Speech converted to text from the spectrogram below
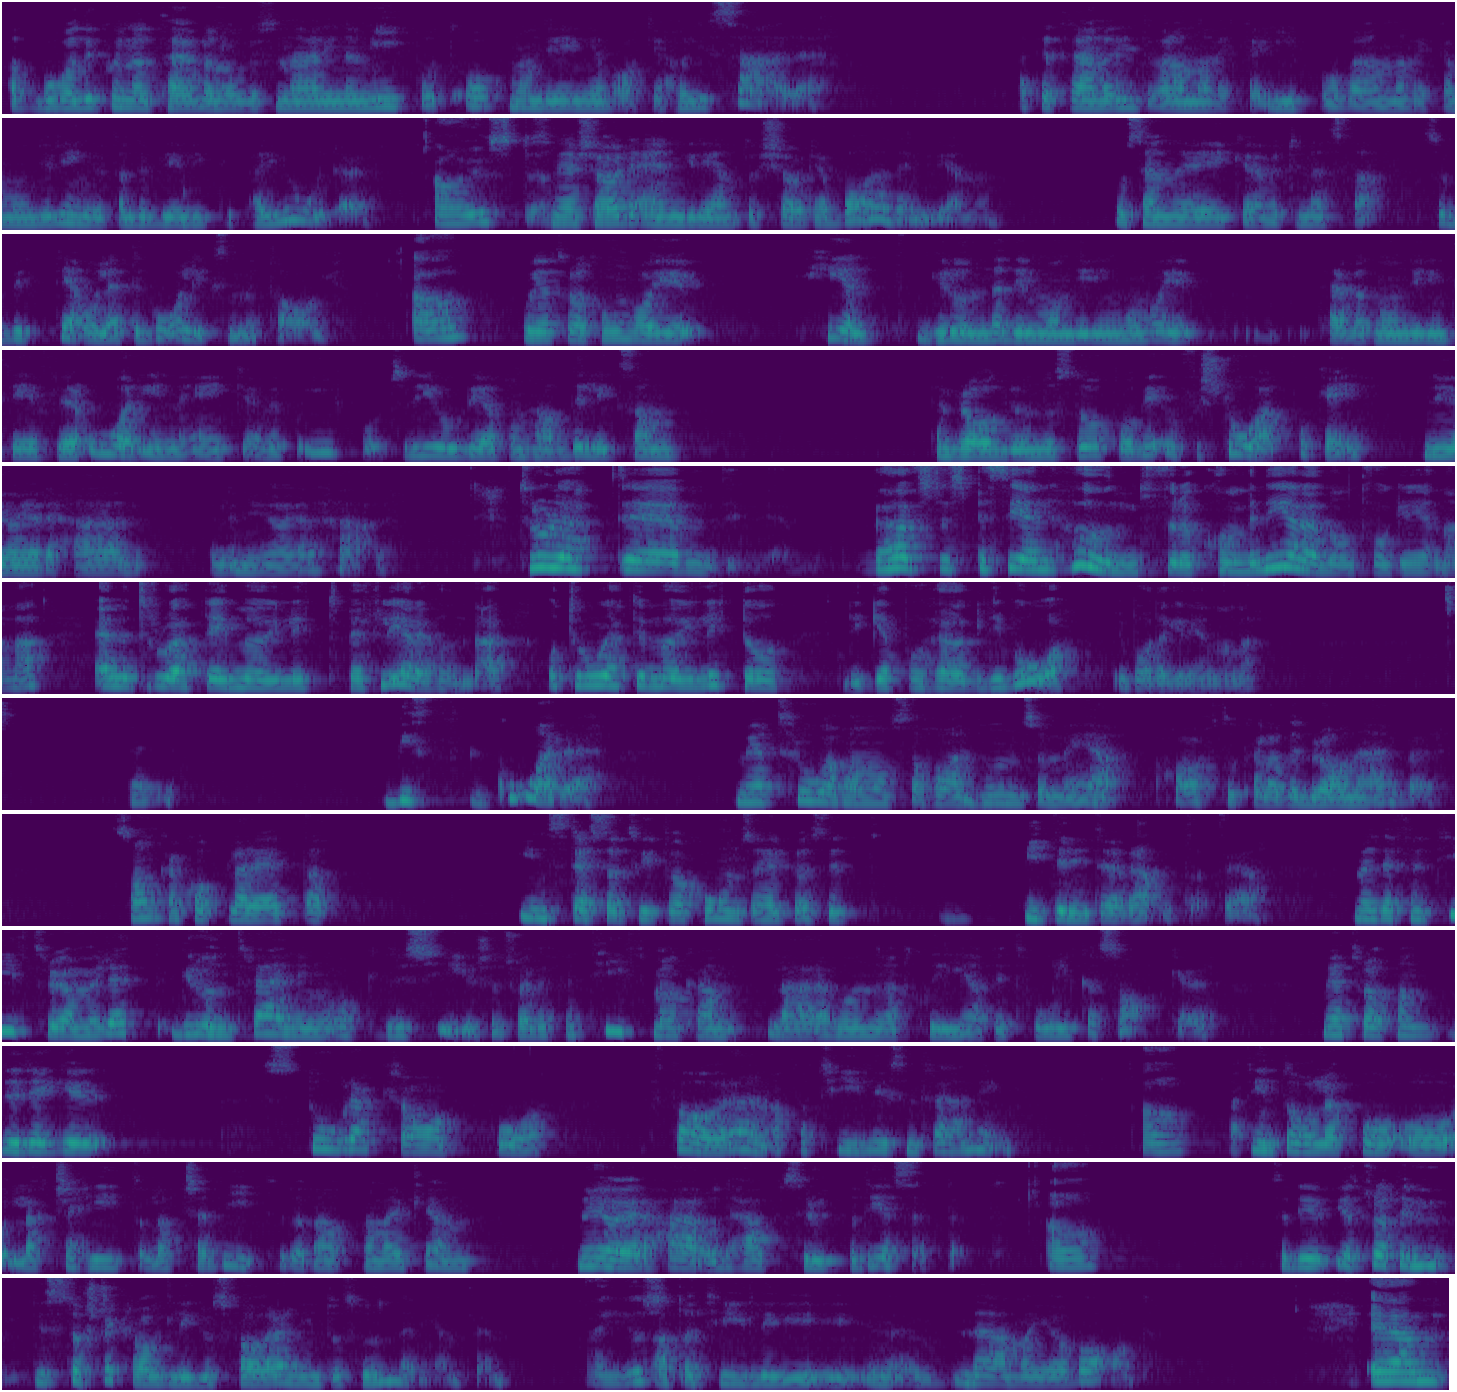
att både kunna tävla något sånär inom IPOt och monderingen var att jag höll isär det. Att jag tränade inte varannan vecka IPO och varannan vecka mondering utan det blev lite i perioder. ja just det. Så när jag körde en gren då körde jag bara den grenen. Och sen när jag gick över till nästa så bytte jag och lät det gå liksom ett tag. Ja, Och jag tror att hon var ju helt grundad i mondering. Hon var ju tävlat mondering tre, flera år innan jag gick över på IPO. Så det gjorde ju att hon hade liksom en bra grund att stå på och förstå att okej, nu gör jag det här eller nu gör jag det här. Tror du att eh, behövs det speciell hund för att kombinera de två grenarna? Eller tror du att det är möjligt med flera hundar? Och tror du att det är möjligt att ligga på hög nivå i båda grenarna? Visst går det. Men jag tror att man måste ha en hund som är, har så kallade bra nerver. Som kan koppla rätt att i en stressad situation så helt plötsligt biter det inte överallt att säga. Men definitivt tror jag med rätt grundträning och dressyr så tror jag definitivt man kan lära hunden att skilja att det är två olika saker. Men jag tror att man, det lägger stora krav på föraren att vara tydlig i sin träning. Ja, att inte hålla på och latcha hit och latcha dit utan att man verkligen nu gör jag det här och det här ser ut på det sättet. ja, Så det, jag tror att det, det största kravet ligger hos föraren, inte hos hunden egentligen. ja just Att vara tydlig i, i, när man gör vad. Ehm,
